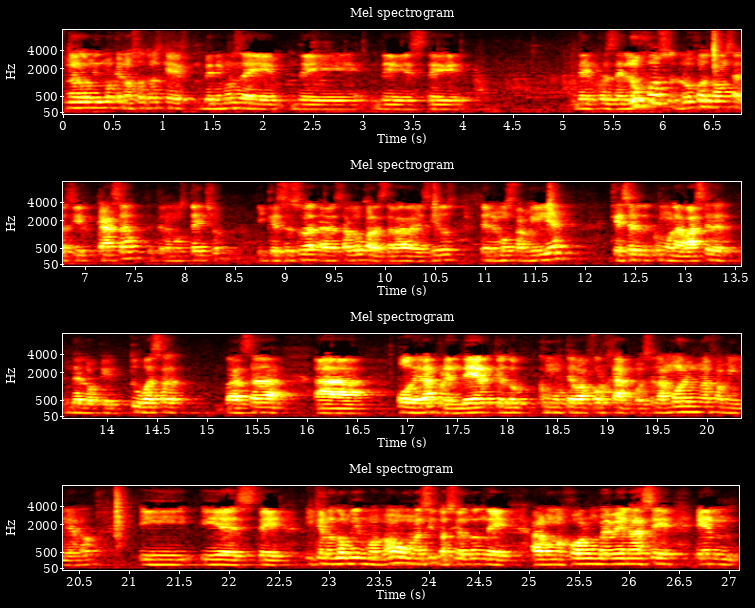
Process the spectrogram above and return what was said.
no es lo mismo que nosotros que venimos de, de, de, este, de, pues de lujos, lujos vamos a decir casa, que tenemos techo y que eso es, es algo para estar agradecidos, tenemos familia, que es el- como la base de, de lo que tú vas a, vas a, a poder aprender, que es lo, cómo te va a forjar, pues el amor en una familia, ¿no? Y, y, este, y que no es lo mismo, ¿no? Una situación donde a lo mejor un bebé nace en,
